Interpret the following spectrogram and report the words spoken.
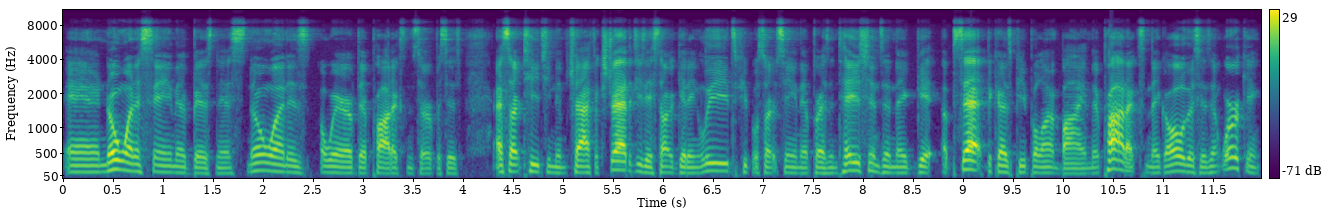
and no one is seeing their business, no one is aware of their products and services. I start teaching them traffic strategies, they start getting leads, people start seeing their presentations, and they get upset because people aren't buying their products and they go, oh, this isn't working.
